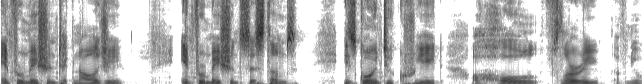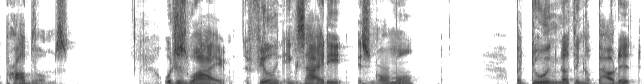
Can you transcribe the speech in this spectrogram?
information technology, information systems is going to create a whole flurry of new problems. Which is why feeling anxiety is normal, but doing nothing about it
